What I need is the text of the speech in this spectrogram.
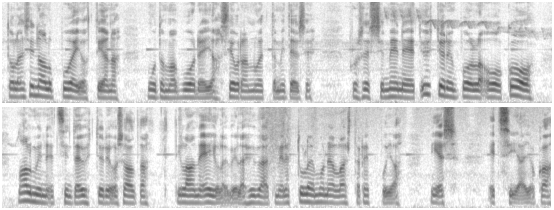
Et olen siinä ollut puheenjohtajana muutaman vuoden ja seurannut, että miten se prosessi menee. Et yhtiöiden puolella ok, Malmin etsintäyhtiöiden osalta tilanne ei ole vielä hyvä. Et meille tulee monenlaista reppuja mies etsiä, joka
